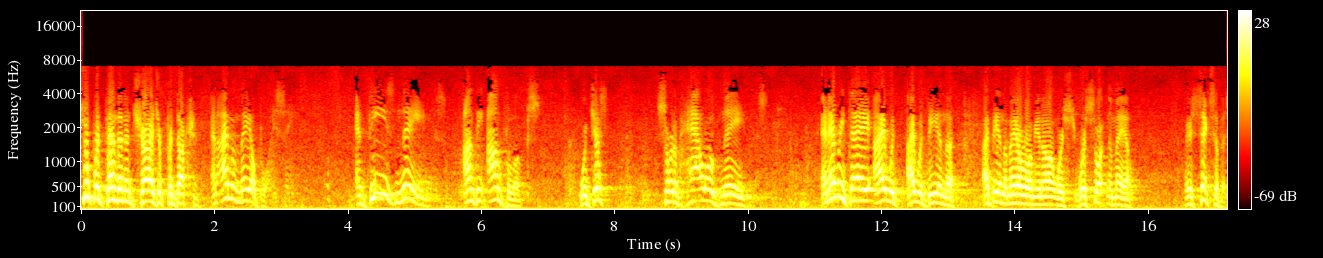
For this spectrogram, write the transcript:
Superintendent in charge of production. And I'm a mail boy, see. And these names on the envelopes were just sort of hallowed names. And every day I would I would be in the I'd be in the mailroom, you know, we're we're sorting the mail. There's six of us.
